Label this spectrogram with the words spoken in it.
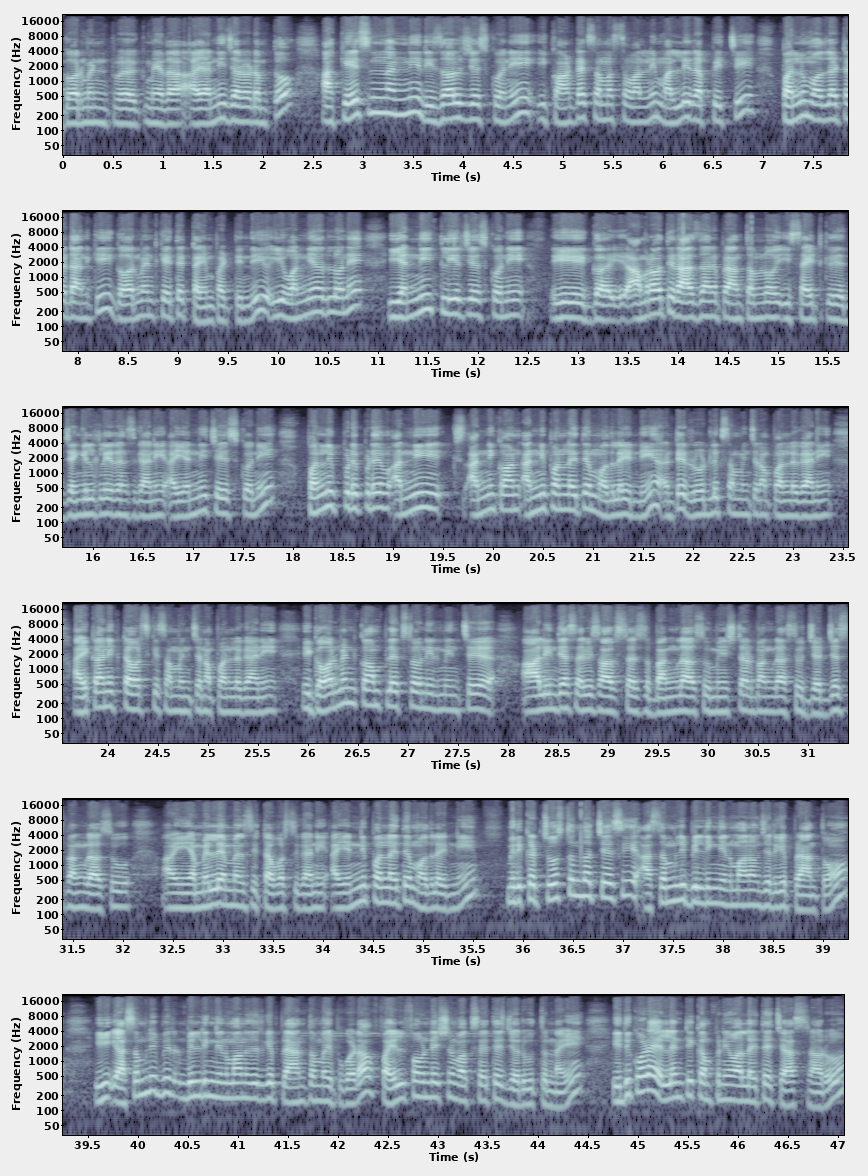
గవర్నమెంట్ మీద అవన్నీ జరగడంతో ఆ కేసులన్నీ రిజాల్వ్ చేసుకొని ఈ కాంట్రాక్ట్ సంస్థ వాళ్ళని మళ్ళీ రప్పించి పనులు మొదలెట్టడానికి గవర్నమెంట్‌కి అయితే టైం పట్టింది. ఈ వన్ ఇయర్‌లోనే ఇవన్నీ క్లియర్ చేసుకొని ఈ గ అమరావతి రాజధాని ప్రాంతంలో ఈ సైట్‌కి జంగిల్ క్లియరెన్స్ కానీ అవన్నీ చేసుకొని పనులు ఇప్పుడిప్పుడే అన్ని అన్ని కాన్ అన్ని పనులైతే మొదలైనయి. అంటే రోడ్లకు సంబంధించిన పనులు కానీ ఐకానిక్ టవర్స్‌కి సంబంధించిన పనులు కానీ ఈ గవర్నమెంట్ కాంప్లెక్స్‌లో నిర్మించే all India service officers bungalows, minister bungalows, judges bungalows, MLA, MLC towers గాని అయన్నీ పనులైతే ఇక్కడ చూస్తుంది వచ్చేసి అసెంబ్లీ బిల్డింగ్ నిర్మాణం జరిగే ప్రాంతం. ఈ అసెంబ్లీ బిల్ బిల్డింగ్ నిర్మాణం జరిగే ప్రాంతం వైపు కూడా ఫైల్ ఫౌండేషన్ వర్క్స్ అయితే జరుగుతున్నాయి. ఇది కూడా ఎల్ఎన్టీ కంపెనీ వాళ్ళు అయితే చేస్తున్నారు.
